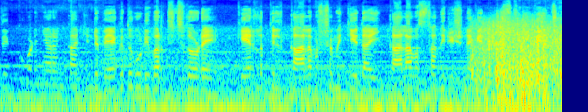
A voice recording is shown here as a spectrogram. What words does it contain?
തെക്കു പടിഞ്ഞാറൻ കാറ്റിന്റെ വേഗത കൂടി വർദ്ധിച്ചതോടെ കേരളത്തിൽ കാലവർഷമെത്തിയതായി കാലാവസ്ഥാ നിരീക്ഷണ കേന്ദ്രം സ്ഥിരീകരിച്ചു.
